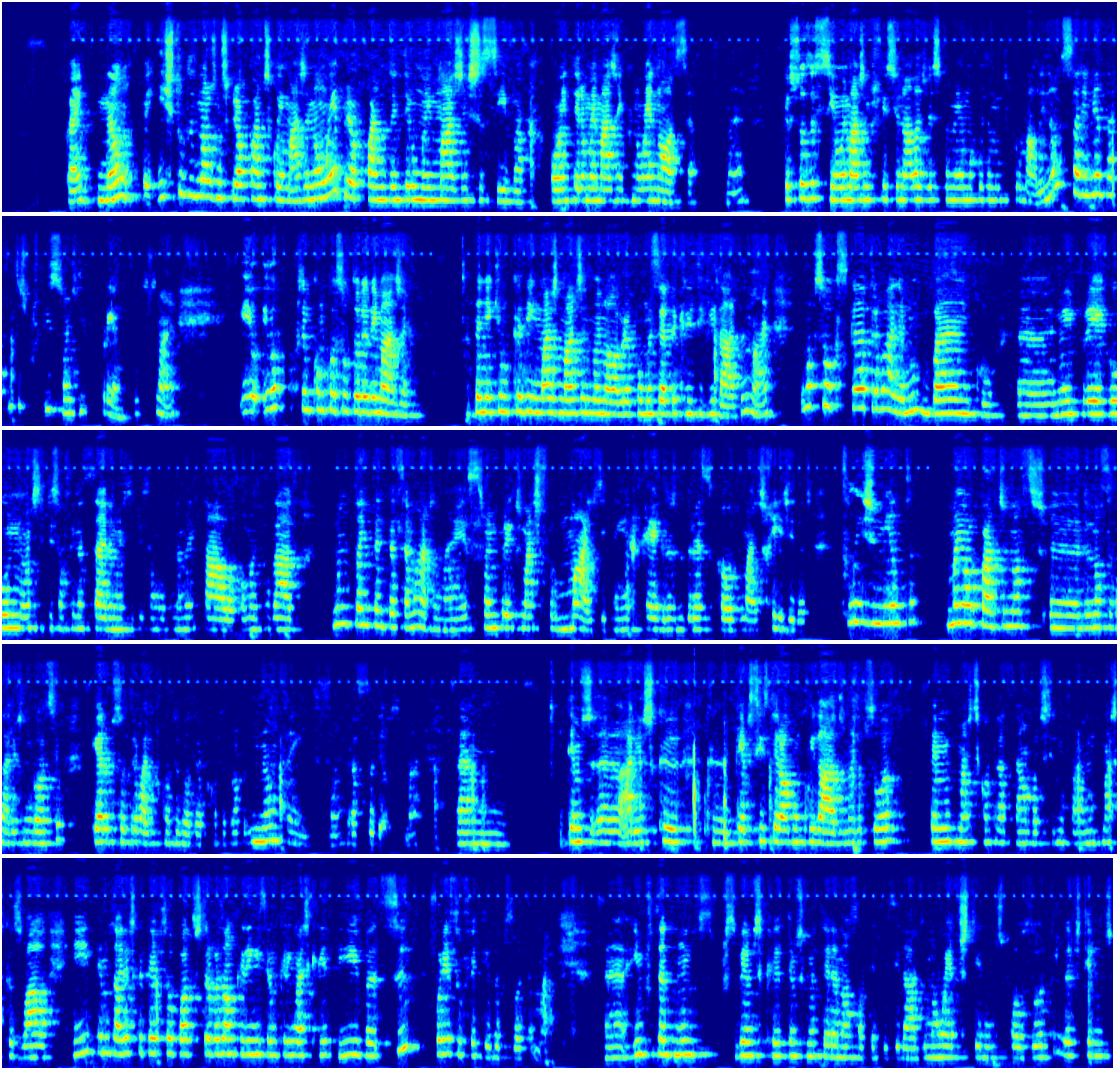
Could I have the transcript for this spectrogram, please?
Okay? Não, isto de nós nos preocuparmos com a imagem não é preocupar-nos em ter uma imagem excessiva ou em ter uma imagem que não é nossa. Não é? Porque as pessoas associam a imagem profissional às vezes também é uma coisa muito formal. E não necessariamente há tantas profissões diferentes, não é? Eu, eu, por exemplo, como consultora de imagem, tenho aqui um bocadinho mais de margem de manobra para uma certa criatividade, não é? Uma pessoa que se calhar trabalha num banco, uh, no emprego, numa instituição financeira, numa instituição governamental ou como advogado, não tem tanto essa margem, não é? Esses são empregos mais formais e têm regras de dress code mais rígidas. Felizmente, a maior parte dos nossos, uh, das nossas áreas de negócio quer a pessoa trabalhe por conta de outra ou por conta própria, não tem isso, não é? graças a Deus. Não é? Um, temos uh, áreas que, que, que, é preciso ter algum cuidado, mas a pessoa tem muito mais descontração, pode ser de uma forma muito mais casual e temos áreas que até a pessoa pode extravasar um bocadinho e ser um bocadinho mais criativa, se for esse o feitiço da pessoa também. Uh, importante muito percebemos que temos que manter a nossa autenticidade e não é vestir-nos para os outros, é vestir-nos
